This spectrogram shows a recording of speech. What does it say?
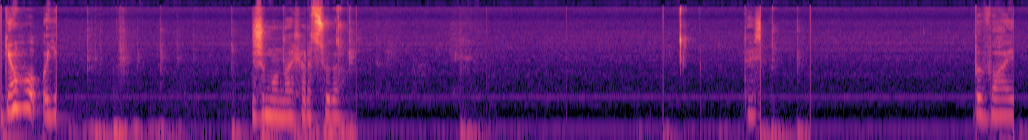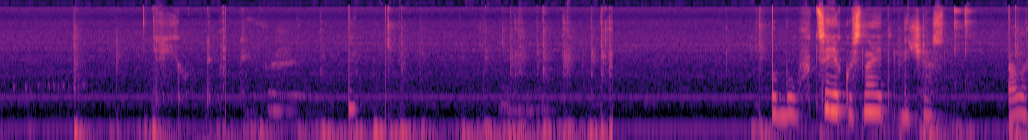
В нього. Ой. Жму нахер отсюда. Десь. Буває. Був. Це якось, знаєте, нечесно. Але...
